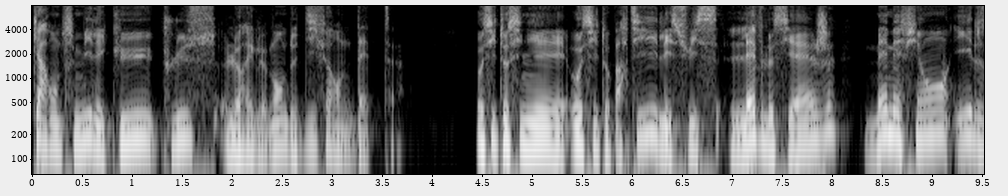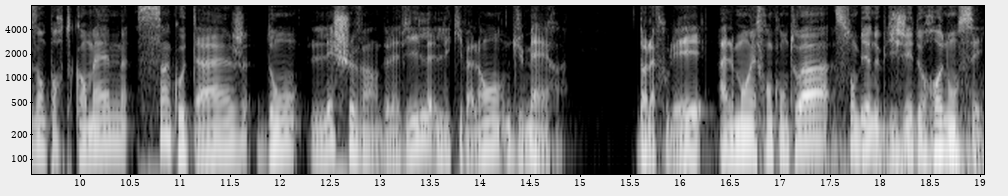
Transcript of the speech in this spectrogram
40 000 écus, plus le règlement de différentes dettes. Aussitôt signé, aussitôt parti, les Suisses lèvent le siège, mais méfiants, ils emportent quand même cinq otages, dont l'échevin de la ville, l'équivalent du maire. Dans la foulée, Allemands et Francs-Comtois sont bien obligés de renoncer.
